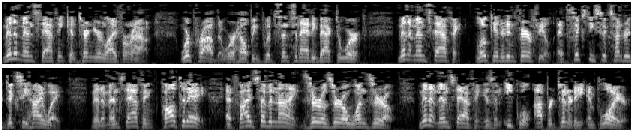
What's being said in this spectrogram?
Minutemen Staffing can turn your life around. We're proud that we're helping put Cincinnati back to work. Minutemen Staffing, located in Fairfield at 6600 Dixie Highway. Minutemen Staffing, call today at 579-0010. Minutemen Staffing is an equal opportunity employer.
